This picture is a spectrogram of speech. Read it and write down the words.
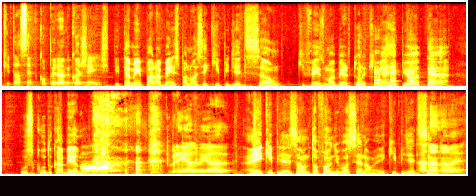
que tá sempre cooperando com a gente. E também parabéns pra nossa equipe de edição, que fez uma abertura que me arrepiou até os cu do cabelo. Ó, obrigado, obrigado. É a equipe de edição, não tô falando de você não, é a equipe de edição. Ah, não, não, é.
